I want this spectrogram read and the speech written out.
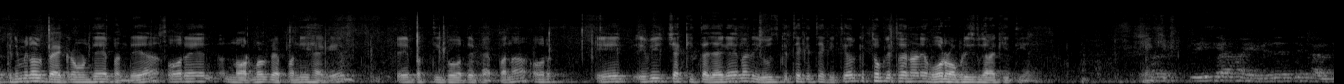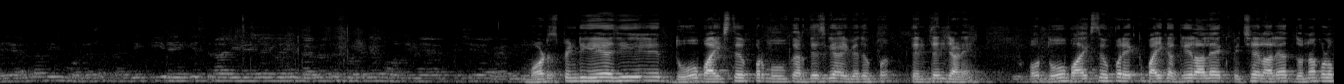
ਕ੍ਰਿਮੀਨਲ ਬੈਕਗ੍ਰਾਉਂਡ ਦੇ ਬੰਦੇ ਆ ਔਰ ਇਹ ਨਾਰਮਲ ਵੈਪਨ ਨਹੀਂ ਹੈਗੇ ਇਹ 32 ਬੋਰ ਦੇ ਵੈਪਨ ਆ ਔਰ ਇਹ ਇਹ ਵੀ ਚੈੱਕ ਕੀਤਾ ਜਾਏਗਾ ਇਹਨਾਂ ਨੇ ਯੂਜ਼ ਕਿੱਥੇ ਕਿੱਥੇ ਕੀਤੇ ਔਰ ਕਿੱਥੋਂ ਕਿੱਥੋਂ ਇਹਨਾਂ ਨੇ ਹੋਰ ਰੋਬਰੀਜ਼ ਵਗੈਰਾ ਕੀਤੀਆਂ ਥੈਂਕ ਯੂ ਪ੍ਰੀਤ ਯਾਰ ਹਾਈਵੇ ਦੇ ਉੱਤੇ ਚੱਲਦੇ ਆ ਇਹਨਾਂ ਦੀ ਮੋਡਲ ਸਪਰੈਂਡ ਦੀ ਕੀ ਰਹੀ ਕਿਸ ਤਰ੍ਹਾਂ ਜਿਵੇਂ ਕਈ ਵਾਰੀ ਮੈਨੂੰ ਸੇ ਛੁੱਟ ਕੇ ਫੋਨ ਜਿਵੇਂ ਪਿੱਛੇ ਪਿੰਡੀ ਇਹ ਹੈ ਜੀ, ਇਹ ਦੋ ਬਾਈਕਸ ਦੇ ਉੱਪਰ ਮੂਵ ਕਰਦੇ ਸੀਗੇ ਹਾਈਵੇ ਦੇ ਉੱਪਰ, ਤਿੰਨ ਤਿੰਨ ਜਾਣੇ। ਔਰ ਦੋ ਬਾਈਕਸ ਦੇ ਉੱਪਰ ਇੱਕ ਬਾਈਕ ਅੱਗੇ ਲਾ ਲਿਆ, ਇੱਕ ਪਿੱਛੇ ਲਾ ਲਿਆ, ਦੋਨਾਂ ਕੋਲ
